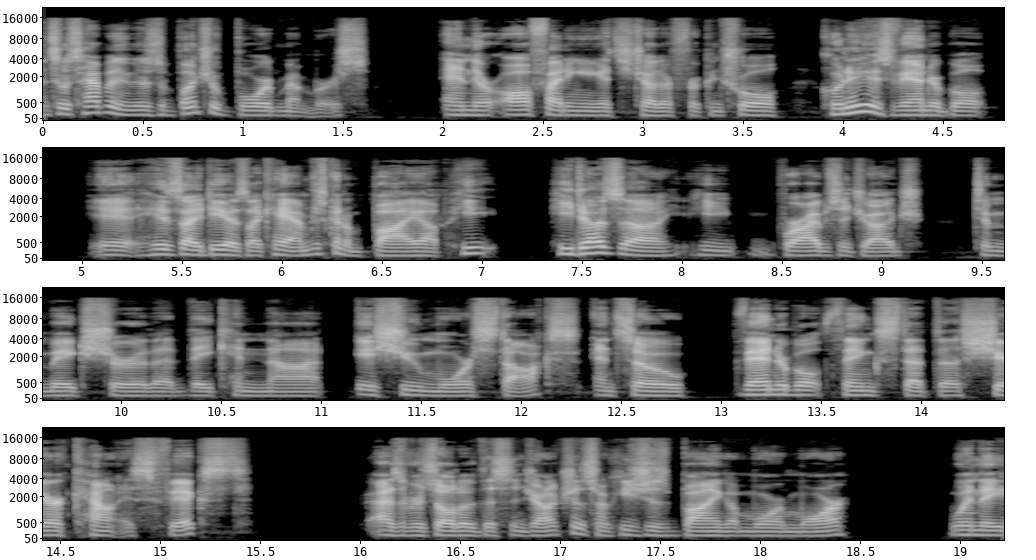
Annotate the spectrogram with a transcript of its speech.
And so what's happening, there's a bunch of board members and they're all fighting against each other for control. Cornelius Vanderbilt, eh, his idea is like, hey, I'm just going to buy up. He he does uh he bribes a judge to make sure that they cannot issue more stocks. And so Vanderbilt thinks that the share count is fixed as a result of this injunction. So he's just buying up more and more. When they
